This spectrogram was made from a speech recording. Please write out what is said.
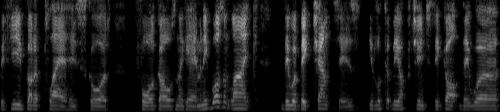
But if you've got a player who's scored four goals in a game, and it wasn't like they were big chances. You look at the opportunities he got; they were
